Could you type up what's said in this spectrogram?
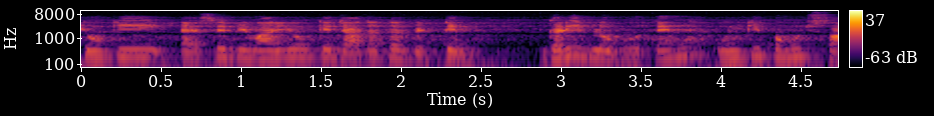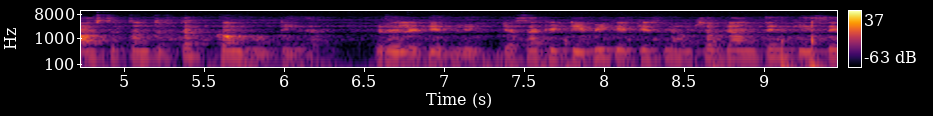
क्योंकि ऐसे बीमारियों के ज़्यादातर विक्टिम गरीब लोग होते हैं, उनकी पहुँच स्वास्थ्य तंत्र तक कम होती है रिलेटिवली जैसा कि टीबी के केस में हम सब जानते हैं कि इसे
